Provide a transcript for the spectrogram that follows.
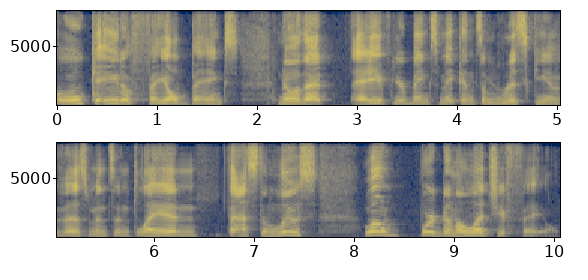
okay to fail banks, know that, hey, if your bank's making some risky investments and playing fast and loose, well, we're going to let you fail.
